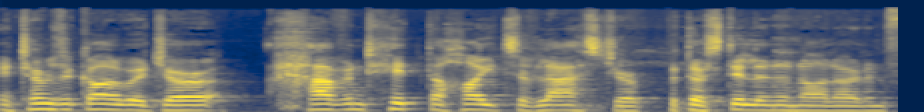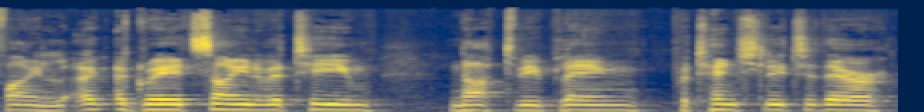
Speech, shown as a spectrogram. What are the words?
In terms of Galway, they haven't hit the heights of last year, but they're still in an All Ireland final. A, a great sign of a team not to be playing potentially to their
